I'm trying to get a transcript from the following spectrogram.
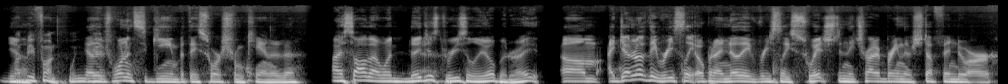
yeah, That'd be fun. We can Yeah, get- there's one in Seguin, but they source from Canada. I saw that one. They just recently opened, right? Um, I don't know if they recently opened. I know they've recently switched and they try to bring their stuff into our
